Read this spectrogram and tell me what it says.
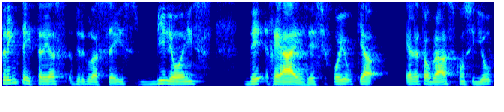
33,6 bilhões de reais. Esse foi o que a Eletrobras conseguiu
